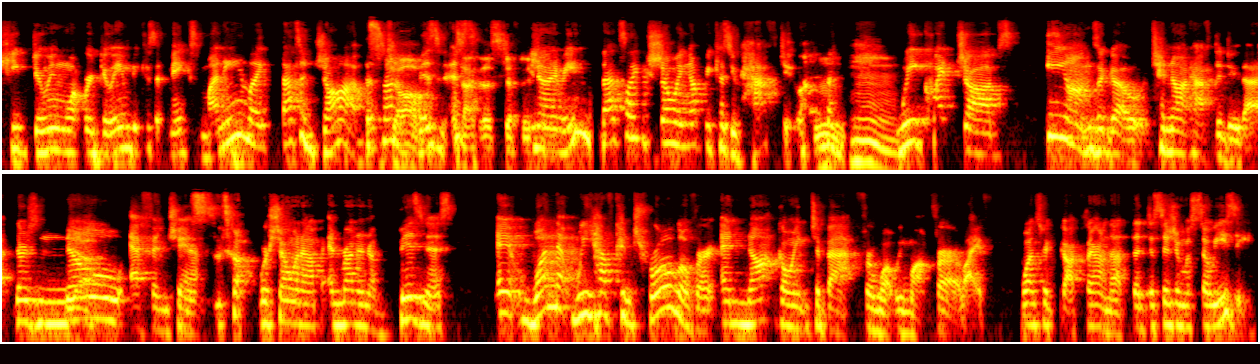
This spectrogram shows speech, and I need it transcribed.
keep doing what we're doing because it makes money? Like, that's a job. That's not Job. a business. Exactly, that's definition. You know what I mean? That's like showing up because you have to. Mm. Mm. We quit jobs eons ago to not have to do that. There's no effing chance It's, it's got, we're showing up and running a business, and one that we have control over and not going to bat for what we want for our life. Once we got clear on that, the decision was so easy.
